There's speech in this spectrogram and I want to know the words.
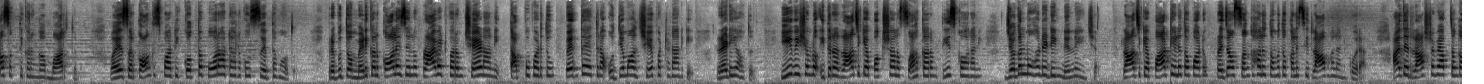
ఆసక్తికరంగా మారుతున్నాయి. వైఎస్ఆర్ కాంగ్రెస్ పార్టీ కొత్త పోరాటాలకు సిద్ధమవుతుంది. ప్రభుత్వం మెడికల్ కాలేజీలను ప్రైవేట్ పరం చేయడాన్ని తప్పుపడుతూ పెద్ద ఎత్తున ఉద్యమాలు చేపట్టడానికి రెడీ అవుతుంది. ఈ విషయంలో ఇతర రాజకీయ పక్షాల సహకారం తీసుకోవాలని జగన్మోహన్ రెడ్డి నిర్ణయించారు. రాజకీయ పార్టీలతో పాటు ప్రజా సంఘాలు తమతో కలిసి రావాలని కోరారు. అయితే రాష్ట్ర వ్యాప్తంగా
